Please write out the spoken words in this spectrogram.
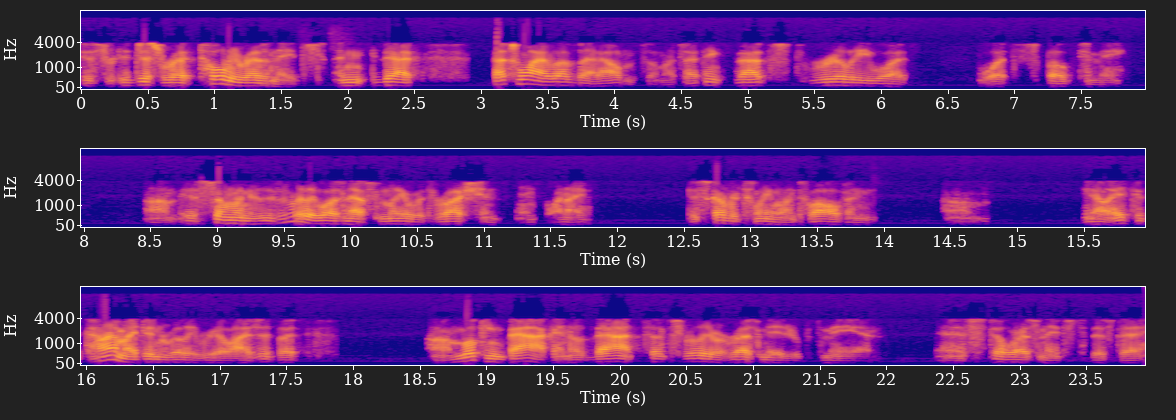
just it just re- totally resonates, and that that's why I love that album so much. I think that's really what what spoke to me. Um, is someone who really wasn't that familiar with Rush, and, and when I discovered Twenty One Twelve, and um, you know, at the time I didn't really realize it, but um, looking back, I know that that's really what resonated with me, and and it still resonates to this day.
